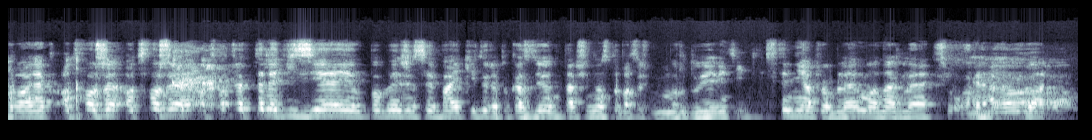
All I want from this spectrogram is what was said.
bo jak otworzę, otworzę, otworzę telewizję i obejrzę sobie bajki, które pokazują, tam się non stop coś morduje, więc z tym nie ma problemu, a nagle Słucham, gra, no,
